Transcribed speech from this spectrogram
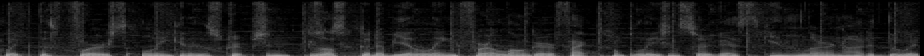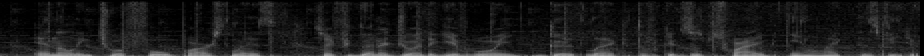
click the first link in the description. There's also going to be a link for a longer effect compilation so you guys can learn how to do it, and a link to a full parts list. So if you're going to join the giveaway, good luck, don't forget to subscribe and like this video.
